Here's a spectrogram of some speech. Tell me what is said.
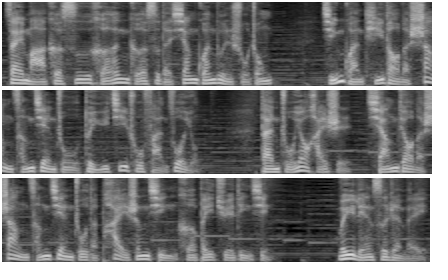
在马克思和恩格斯的相关论述中，尽管提到了上层建筑对于基础反作用，但主要还是强调了上层建筑的派生性和被决定性。威廉斯认为，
